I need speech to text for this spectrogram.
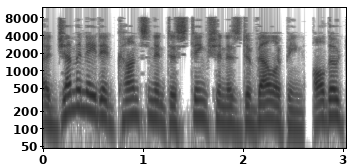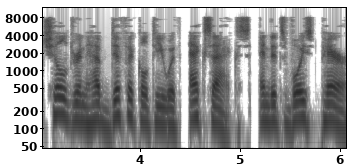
A geminated consonant distinction is developing, although children have difficulty with xx and its voiced pair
